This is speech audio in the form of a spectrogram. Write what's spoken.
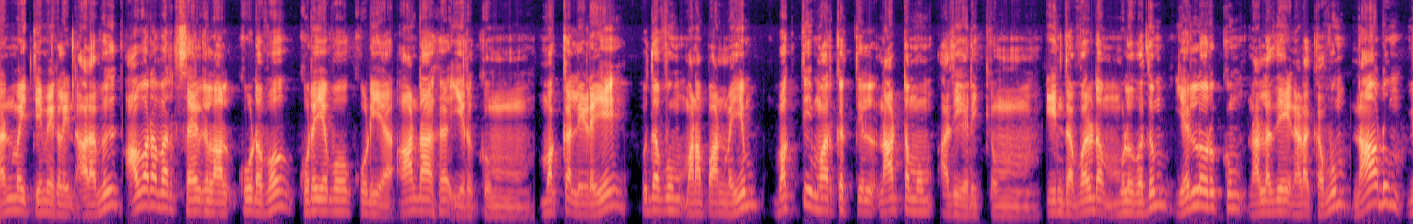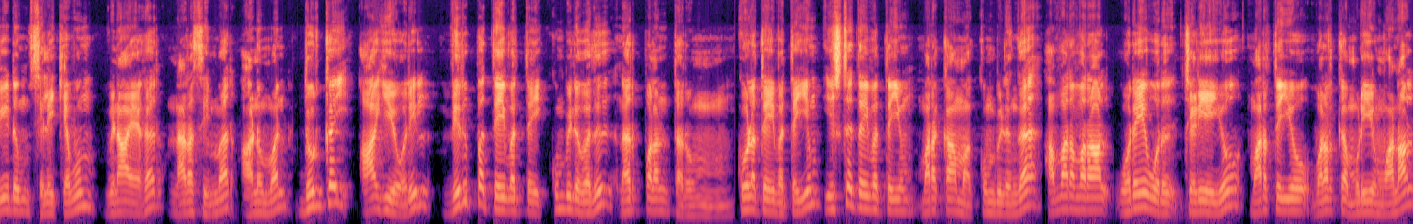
நன்மை தீமைகளின் அளவு அவரவர் செயல்களால் கூடவோ குறையவோ கூடிய ஆண்டாக இருக்கும். மக்களிடையே உதவும் மனப்பான்மையும் பக்தி மார்க்கத்தில் நாட்டமும் அதிகரிக்கும். இந்த வருடம் முழுவதும் எல்லோருக்கும் நல்லதே நடக்கவும் நாடும் வீடும் செழிக்கவும் விநாயகர் நரசிம்மர் அனுமன் துர்க்கை ஆகியோரில் விருப்ப தெய்வத்தை கும்பிடுவது நற்பலன் தரும். குல தெய்வத்தையும் இஷ்ட தெய்வத்தையும் மறக்காம கும்பிடுங்க. அவரவரால் ஒரே ஒரு செடியையோ மரத்தையோ வளர்க்க முடியுமானால்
